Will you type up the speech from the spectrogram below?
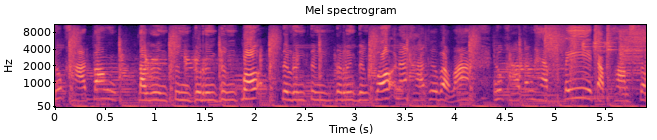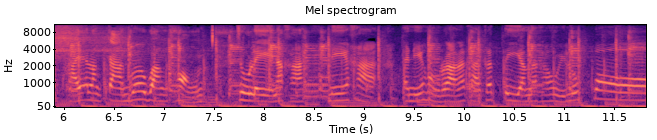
ลูกค้าต้องตะลึงตึงตะลึงตึงโป๊ะตะลึงตึงตะลึงตึงโป๊ะนะคะ คือแบบว่าลูกค้าต้องแฮปปี้กับความเซอร์ไพรส์อลังการเวอร์วังของจุเลนะคะ นี่ค่ะ อันนี้ของเรานะคะก็เตรียมนะคะหุยลูกโป่ง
